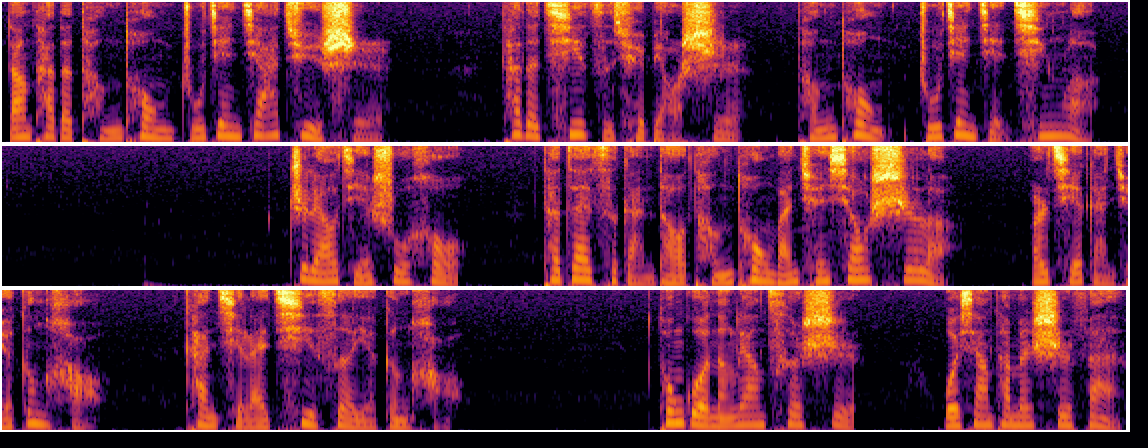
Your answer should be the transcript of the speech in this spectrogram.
当他的疼痛逐渐加剧时。他的妻子却表示，疼痛逐渐减轻了。治疗结束后，他再次感到疼痛完全消失了，而且感觉更好，看起来气色也更好。通过能量测试，我向他们示范，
